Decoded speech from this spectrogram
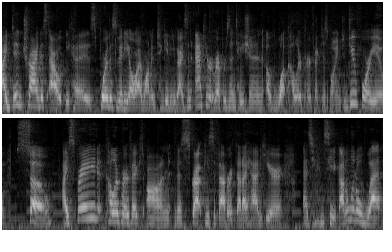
I did try this out because for this video, I wanted to give you guys an accurate representation of what Color Perfect is going to do for you. So I sprayed Color Perfect on this scrap piece of fabric that I had here. As you can see, it got a little wet,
